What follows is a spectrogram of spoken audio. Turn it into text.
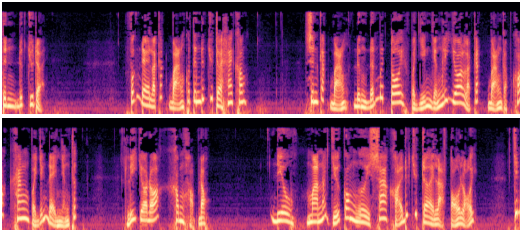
tin Đức Chúa Trời. Vấn đề là các bạn có tin Đức Chúa Trời hay không? Xin các bạn đừng đến với tôi và diện dẫn lý do là các bạn gặp khó khăn về vấn đề nhận thức. Lý do đó không hợp đâu. Điều mà nó giữ con người xa khỏi Đức Chúa Trời là tội lỗi. Chính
